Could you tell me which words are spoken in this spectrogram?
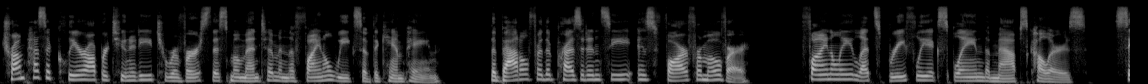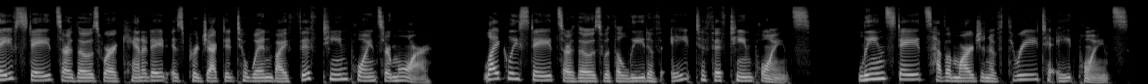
Trump has a clear opportunity to reverse this momentum in the final weeks of the campaign. The battle for the presidency is far from over, Finally, let's briefly explain the map's colors. Safe states are those where a candidate is projected to win by 15 points or more. Likely states are those with a lead of 8 to 15 points. Lean states have a margin of 3 to 8 points,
